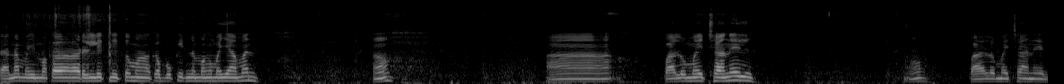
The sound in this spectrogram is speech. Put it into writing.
Sana may makarelate nito mga kabukid ng mga mayaman. No? Ah, follow my channel. No? Follow my channel.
